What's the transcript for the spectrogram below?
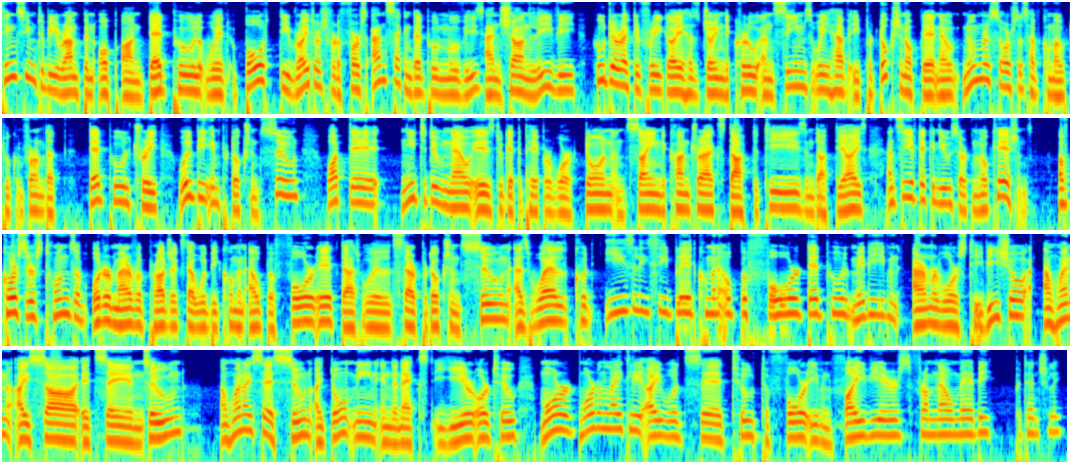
things seem to be ramping up on Deadpool with both the writers for the first and second Deadpool movies and Shawn Levy, who directed Free Guy, has joined the crew and seems we have a production update now. Numerous sources have come out to confirm that Deadpool 3 will be in production soon. What they need to do now is to get the paperwork done and sign the contracts, dot the T's and dot the I's, and see if they can use certain locations. Of course, there's tons of other Marvel projects that will be coming out before it that will start production soon as well. Could easily see Blade coming out before Deadpool, maybe even Armor Wars TV show. And when I saw it saying soon, and when I say soon, I don't mean in the next year or two. More more than likely I would say 2 to 4 even 5 years from now maybe potentially.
